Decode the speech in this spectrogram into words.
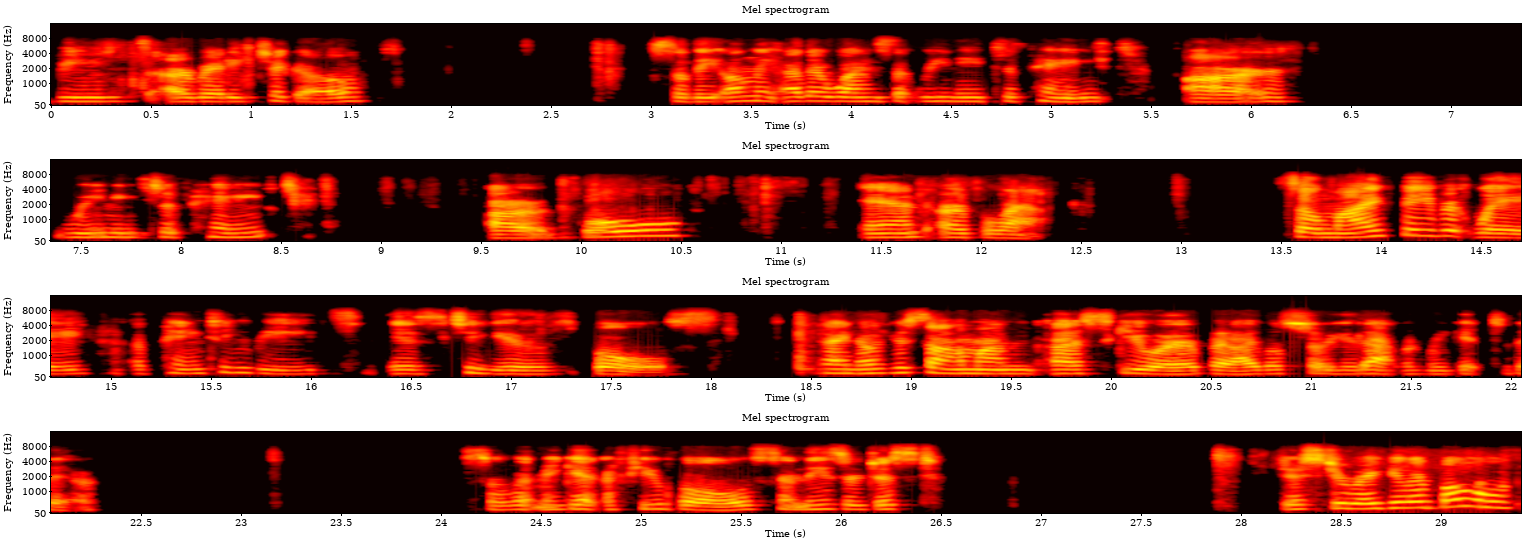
beads are ready to go. So the only other ones that we need to paint are, we need to paint our gold and our black. So my favorite way of painting beads is to use bowls. And I know you saw them on a skewer, but I will show you that when we get to there. So let me get a few bowls, and these are just just your regular bulb,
